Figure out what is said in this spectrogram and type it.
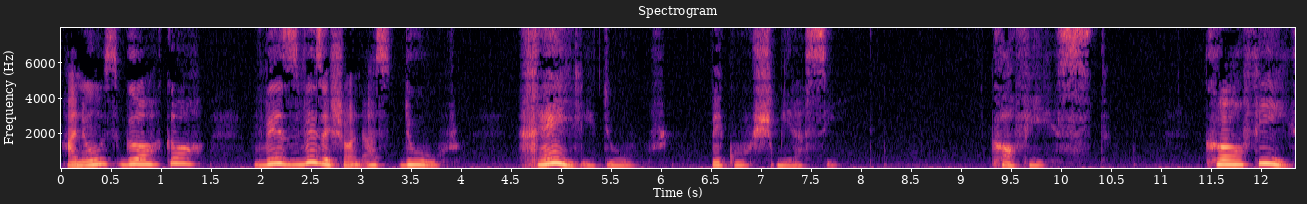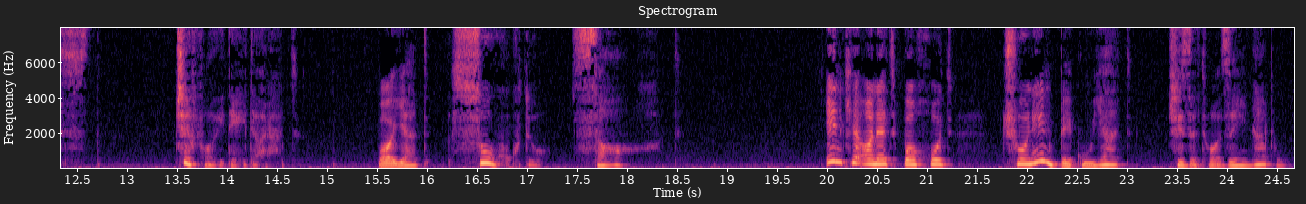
هنوز گاه گاه وزوزشان از دور خیلی دور به گوش می رسید کافی است کافی است چه فایده ای دارد؟ باید سوخت و ساخت. این که آنت با خود چونین بگوید چیز تازه ای نبود.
